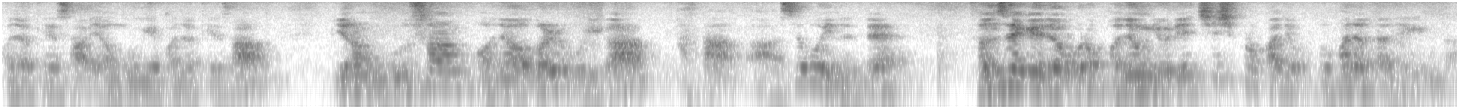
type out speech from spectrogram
번역회사, 영국의 번역회사 이런 우수한 번역을 우리가 갖다 아, 쓰고 있는데 전 세계적으로 번역률이 70%까지 높아졌다는 얘기입니다.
